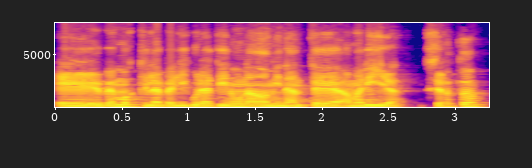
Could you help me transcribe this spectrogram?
eh, vemos que la película tiene una dominante amarilla, ¿cierto?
